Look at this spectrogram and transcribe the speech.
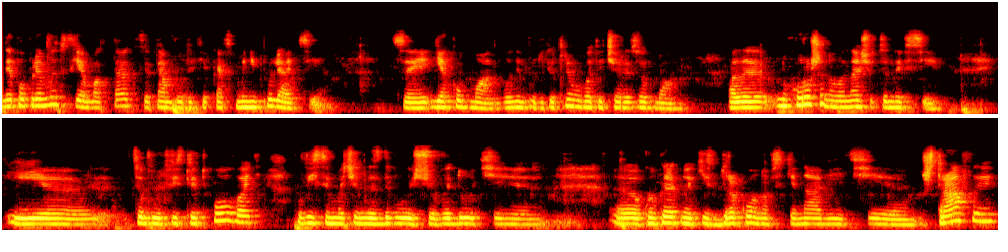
не по прямих схемах, так, це там буде якась маніпуляція. Це як обман. Вони будуть отримувати через обман. Але ну, хороша новина, що це не всі. І е, це будуть відслідковувати. По вісім мечів не здивуюсь, що ведуть е, конкретно якісь драконовські навіть штрафи.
